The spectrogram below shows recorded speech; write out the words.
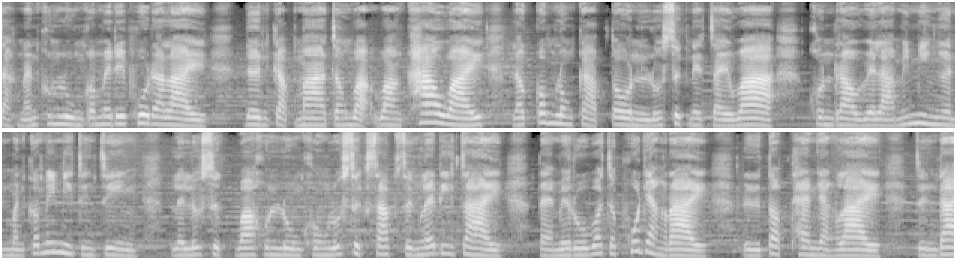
จากนั้นคุณลุงก็ไม่ได้พูดอะไร เดินกลับมาจังหวะวางข้าวไว้ แล้วก้มลงกราบตนรู้สึกในใจว่า คนเราเวลาไม่มีเงินมันก็ไม่มีจริง ๆ เลยรู้สึกว่าคุณลุงคงรู้สึกซาบซึ้งและดีใจ แต่ไม่รู้ว่าจะพูดอย่างไร หรือตอบแทนอย่างไร จึงได้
